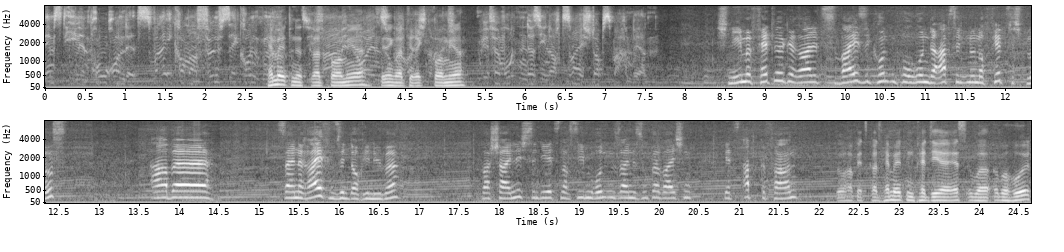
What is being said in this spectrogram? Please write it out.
nimmst ihnen pro Runde 2,5 Sekunden. Hamilton ist gerade vor mir. Ich sehe ihn gerade direkt vor mir. Wir vermuten, zwei Stopps machen werden. Ich nehme Vettel gerade zwei Sekunden pro Runde ab, sind nur noch 40 plus. Aber seine Reifen sind doch hinüber. Wahrscheinlich sind die jetzt nach sieben Runden seine Superweichen jetzt abgefahren. So, habe jetzt gerade Hamilton per DRS über, überholt.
